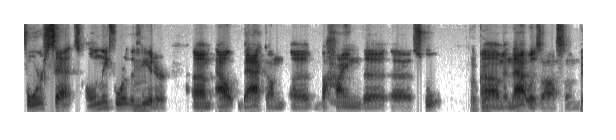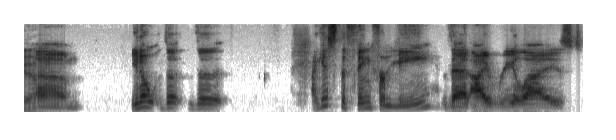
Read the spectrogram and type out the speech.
for sets only for the Hmm. theater um, out back on uh, behind the uh, school Okay. um, and that was awesome. Yeah. Um, you know the the I guess the thing for me that I realized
